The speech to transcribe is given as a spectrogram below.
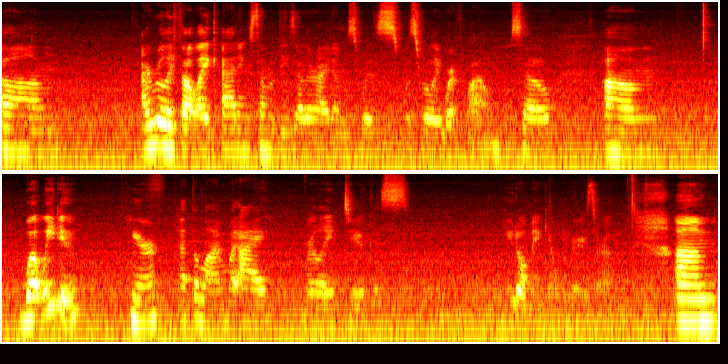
um, I really felt like adding some of these other items was was really worthwhile. So, um, what we do here at the Lime, what I really do, because you don't make elderberry syrup. Um,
